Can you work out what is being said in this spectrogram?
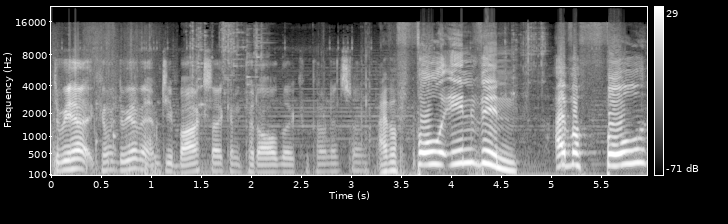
Do we have? Can we, do we have an empty box I can put all the components in? I have a full invin. I have a full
